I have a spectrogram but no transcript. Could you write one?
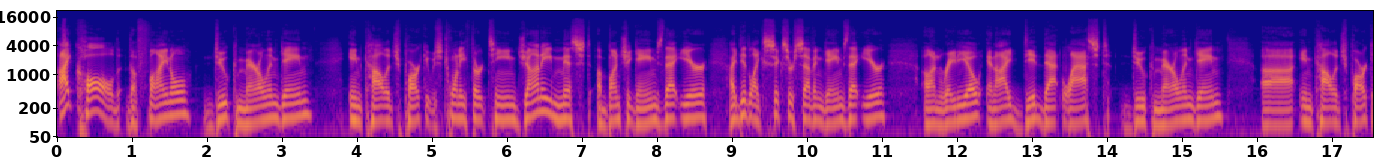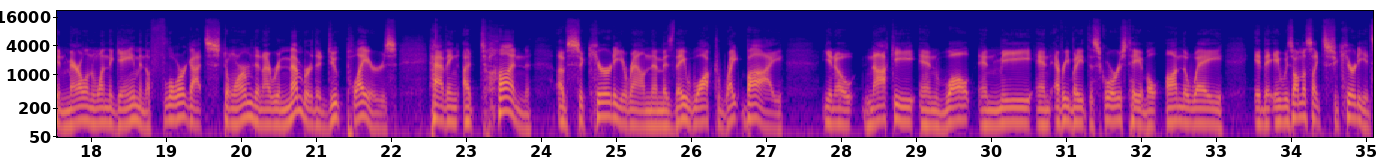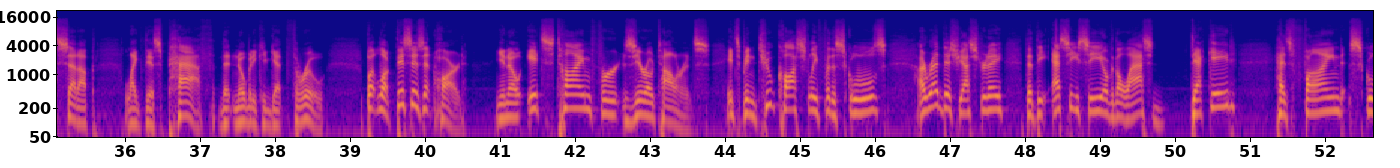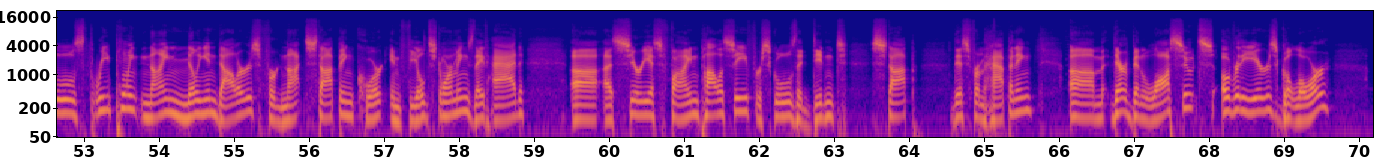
I called the final Duke Maryland game in College Park. It was 2013. Johnny missed a bunch of games that year. I did like six or seven games that year on radio, and I did that last Duke Maryland game uh, in College Park, and Maryland won the game, and the floor got stormed. And I remember the Duke players having a ton of security around them as they walked right by, you know, Knoche and Walt and me and everybody at the scorers table on the way. It, it was almost like security had set up like this path that nobody could get through. But look, this isn't hard. You know, it's time for zero tolerance. It's been too costly for the schools. I read this yesterday that the SEC over the last decade has fined schools $3.9 million for not stopping court and field stormings. They've had uh, a serious fine policy for schools that didn't stop this from happening. Um, there have been lawsuits over the years galore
